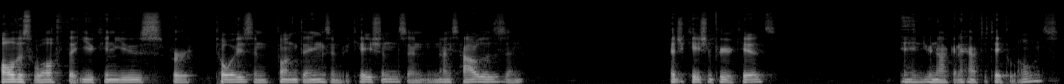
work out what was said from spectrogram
all this wealth that you can use for toys and fun things and vacations and nice houses and education for your kids. And you're not going to have to take loans.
